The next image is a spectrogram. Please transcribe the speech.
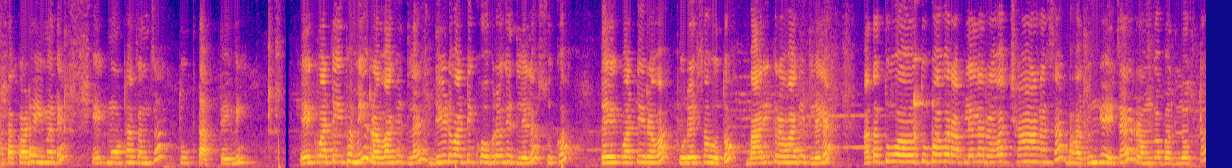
आता कढईमध्ये एक मोठा चमचा तूप टाकते मी. एक वाटी इथं मी रवा घेतला आहे दीड वाटी खोबरं घेतलेलं सुकं. तर एक वाटी रवा पुरेसा होतो. बारीक रवा घेतलेला आहे. आता तू तुपावर आपल्याला रवा छान असा भाजून घ्यायचा आहे रंग बदलत तर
